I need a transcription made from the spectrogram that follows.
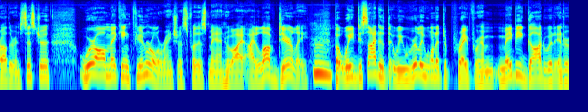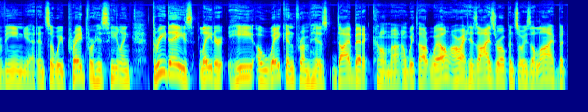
brother and sister. We're all making funeral arrangements for this man who I, I love dearly, hmm. but we decided that we really wanted to pray for him. Maybe God would intervene yet. And so we prayed for his healing. Three days later, he awakened from his diabetic coma, and we thought, well, all right, his eyes are open, so he's alive, but,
